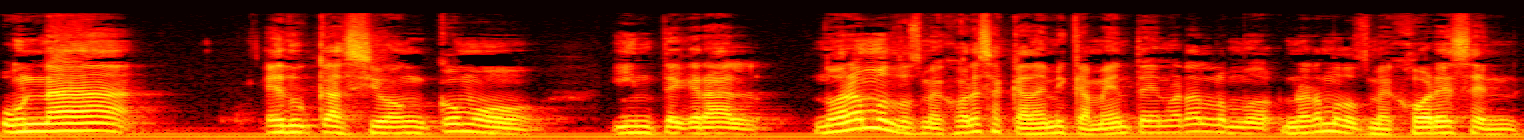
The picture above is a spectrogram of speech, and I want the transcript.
una educación como integral. No éramos los mejores académicamente, no, éramos los mejores en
